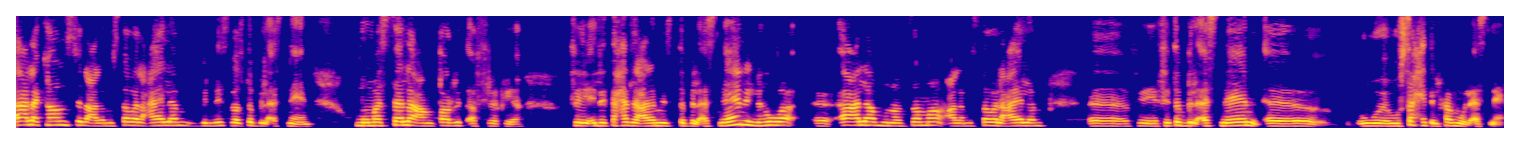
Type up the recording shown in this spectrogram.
اعلى كونسل على مستوى العالم بالنسبة لطب الأسنان ممثلة عن قارة أفريقيا في الاتحاد العالمي لطب الأسنان اللي هو أعلى منظمة على مستوى العالم في في طب الأسنان وصحة الفم والأسنان.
